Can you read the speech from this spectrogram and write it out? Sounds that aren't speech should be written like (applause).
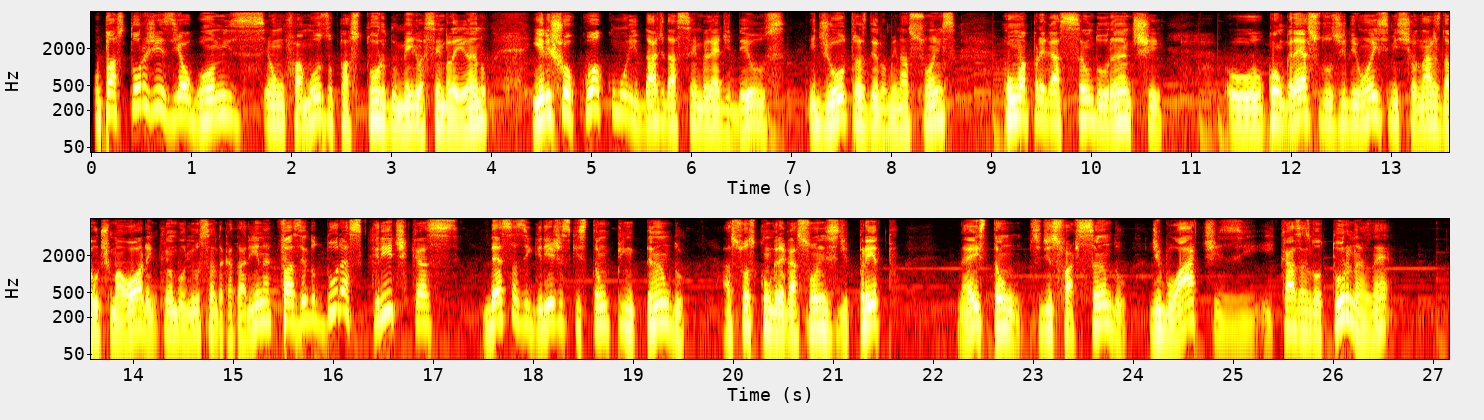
O pastor Gesiel Gomes é um famoso pastor do meio assembleiano e ele chocou a comunidade da Assembleia de Deus e de outras denominações com uma pregação durante o Congresso dos Gideões Missionários da Última Hora em Camboriú, Santa Catarina, fazendo duras críticas dessas igrejas que estão pintando as suas congregações de preto, né, estão se disfarçando de boates e, e casas noturnas, né,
